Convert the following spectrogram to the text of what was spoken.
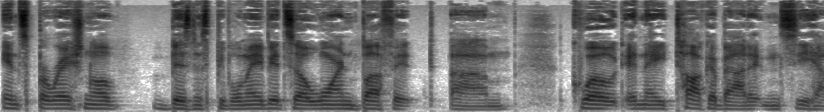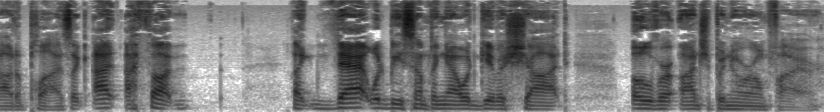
inspirational business people. Maybe it's a Warren Buffett um, quote, and they talk about it and see how it applies. Like I, I thought, like that would be something I would give a shot over Entrepreneur on Fire.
